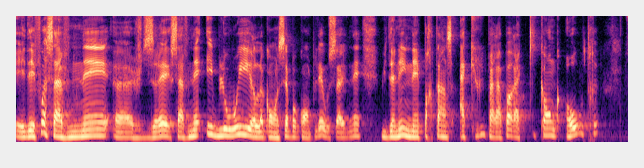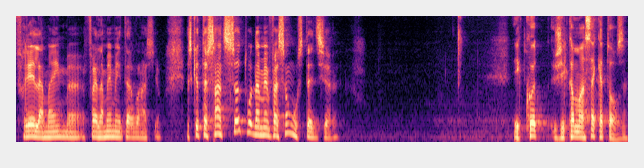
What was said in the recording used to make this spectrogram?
Et des fois, ça venait, euh, je dirais, ça venait éblouir le concept au complet ou ça venait lui donner une importance accrue par rapport à quiconque autre ferait la même, euh, ferait la même intervention. Est-ce que tu as senti ça, toi, de la même façon ou c'était différent? Écoute, j'ai commencé à 14 ans.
